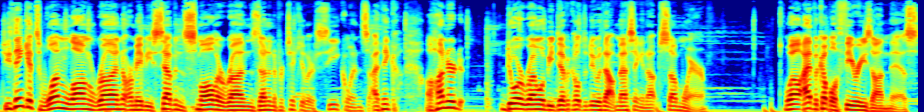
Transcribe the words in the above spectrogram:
Do you think it's one long run or maybe seven smaller runs done in a particular sequence? I think a 100 door run would be difficult to do without messing it up somewhere. Well, I have a couple of theories on this.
